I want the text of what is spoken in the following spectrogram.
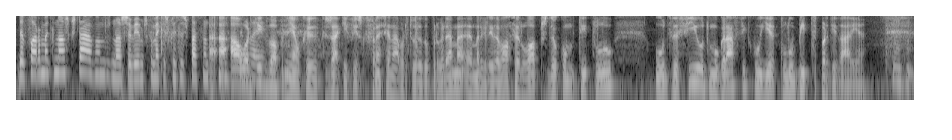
da forma que nós gostávamos. Nós sabemos como é que as coisas passam de Há, há o artigo de opinião que, que, já aqui fiz referência na abertura do programa. A Margarida Balseiro Lopes deu como título O Desafio Demográfico e a Clubite Partidária. Uhum.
